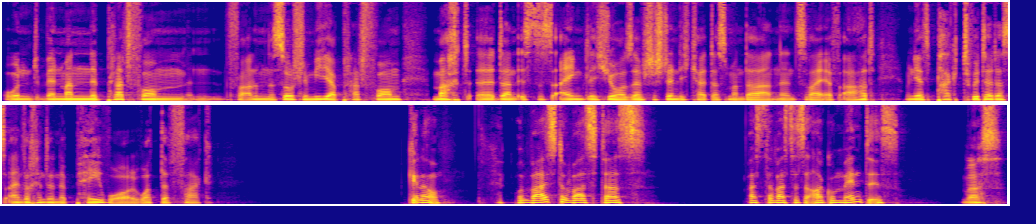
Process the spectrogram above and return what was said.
Und wenn man eine Plattform, vor allem eine Social Media Plattform macht, äh, dann ist es eigentlich ja Selbstverständlichkeit, dass man da einen 2FA hat. Und jetzt packt Twitter das einfach hinter eine Paywall. What the fuck? Genau. Und weißt du, was das, was da, was das Argument ist? Was?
